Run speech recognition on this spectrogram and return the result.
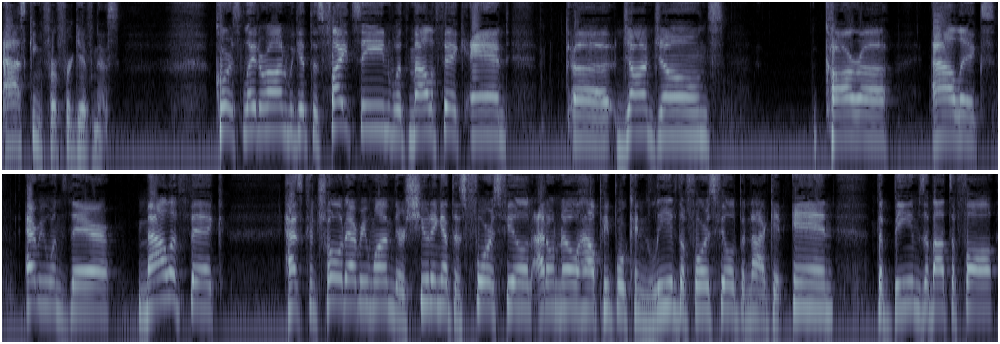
asking for forgiveness. Of course, later on we get this fight scene with Malefic and uh, John Jones, Kara, Alex, everyone's there. Malefic has controlled everyone. They're shooting at this force field. I don't know how people can leave the force field but not get in. The beam's about to fall.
